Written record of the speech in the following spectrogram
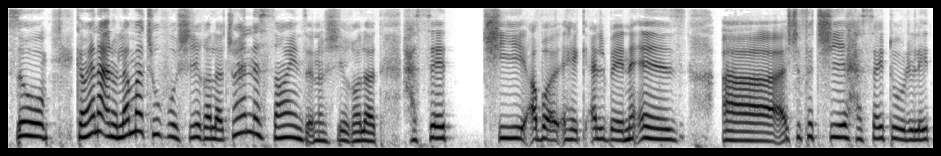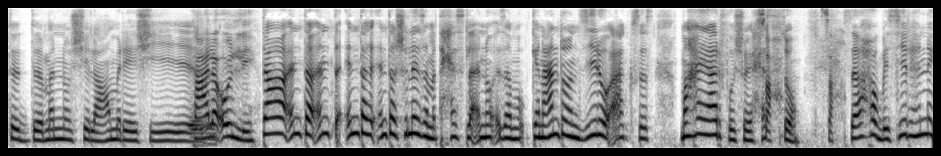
so so, كمان إنه لما تشوفوا شيء غلط شو هن ال signs إنه شيء غلط؟ حسيت شيء هيك قلبي نقز. آه شفت شيء حسيته related منه شيء لعمري شيء تعال قول لي. تعال انت انت انت انت شو لازم تحس؟ لأنه إذا كان عندهم zero access ما حيعرفوا شو يحسوا. صح. صح وبصير هن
